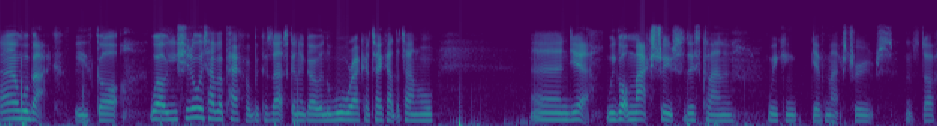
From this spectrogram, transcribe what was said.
And we're back. We've got well, you should always have a P.E.K.K.A because that's going to go in the wall wrecker, take out the town hall. And yeah, we got max troops for this clan. We can give max troops and stuff.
